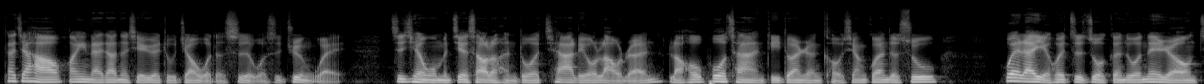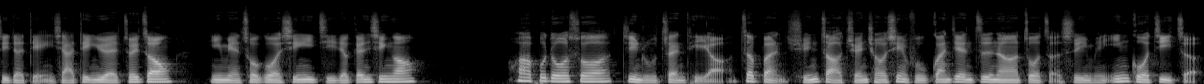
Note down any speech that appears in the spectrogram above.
大家好，欢迎来到那些阅读教我的事，我是俊伟。之前我们介绍了很多下流老人、老后破产、低端人口相关的书，未来也会制作更多内容，记得点一下订阅追踪，以免错过新一集的更新哦。话不多说，进入正题哦。这本《寻找全球幸福关键字》呢，作者是一名英国记者，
